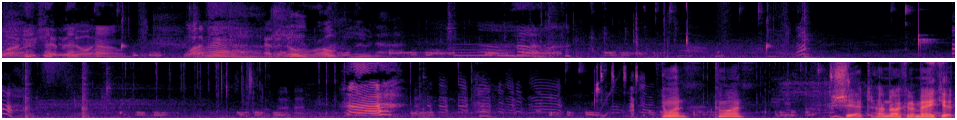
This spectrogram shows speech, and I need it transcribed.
Wanu Shebenoy? Wanu Ebenoy? Rogue Luna. Come on, come on. Shit, I'm not gonna make it.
